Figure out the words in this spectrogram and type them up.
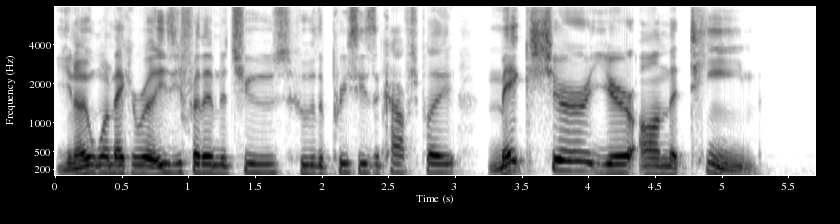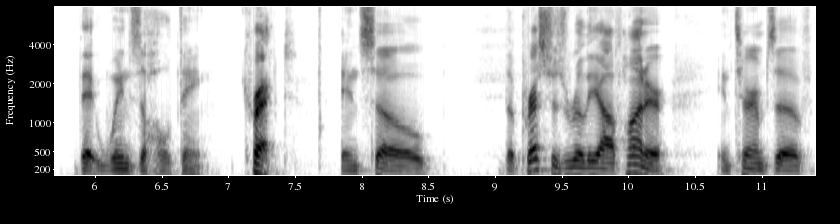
You know, you want to make it real easy for them to choose who the preseason conference player. Make sure you're on the team that wins the whole thing. Correct. And so the pressure's really off Hunter in terms of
